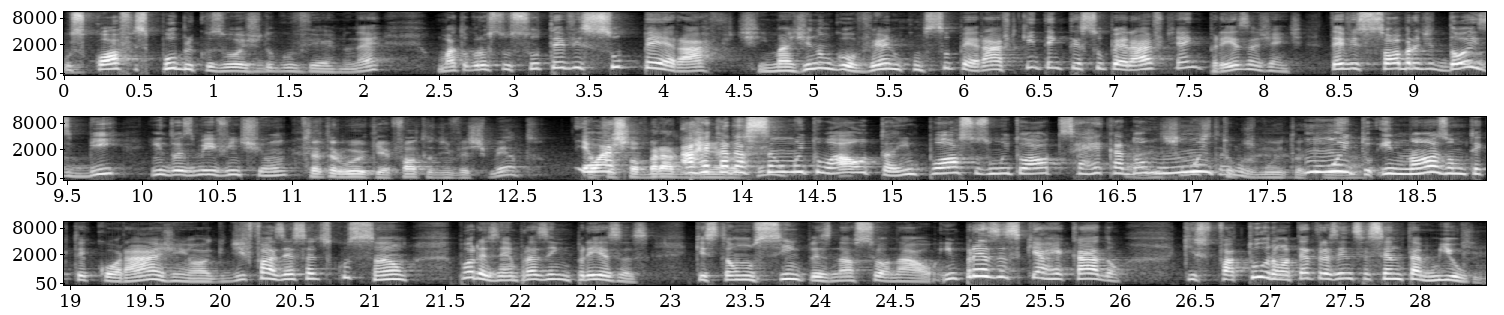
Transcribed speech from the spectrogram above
Os cofres públicos hoje do governo, né? O Mato Grosso do Sul teve superávit. Imagina um governo com superávit. Quem tem que ter superávit é a empresa, gente. Teve sobra de 2 bi em 2021. Você atribui o quê? Falta de investimento? Eu acho arrecadação assim? muito alta, impostos muito altos, se arrecadou ah, muito. Nós muito, aqui, muito. Né? E nós vamos ter que ter coragem, Og, de fazer essa discussão. Por exemplo, as empresas que estão no Simples Nacional, empresas que arrecadam, que faturam até 360 mil Sim.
